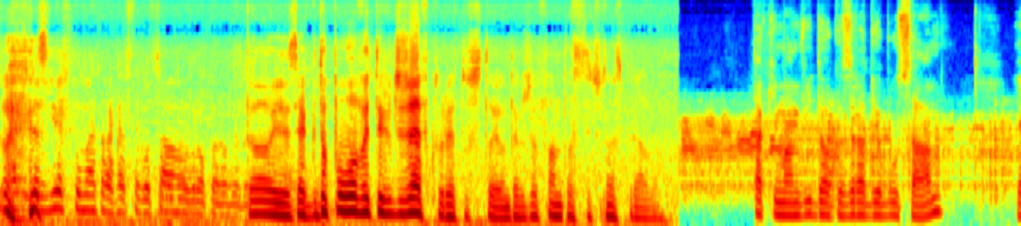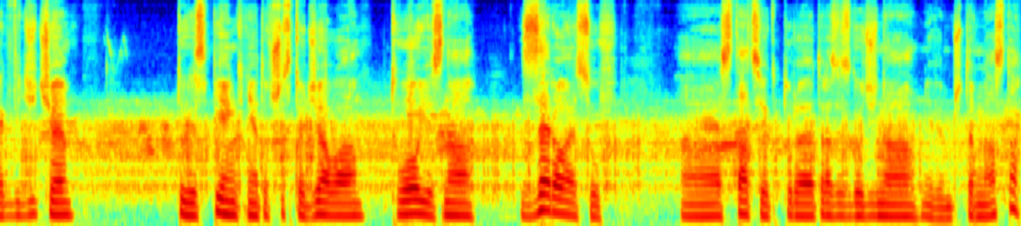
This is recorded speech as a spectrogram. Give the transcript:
to na jest, 40 metrach ja z tego całą Europę robię. to jest jak do połowy tych drzew, które tu stoją, także fantastyczna sprawa. Taki mam widok z radiobusa. Jak widzicie, tu jest pięknie, to wszystko działa. Tło jest na 0 S-ów. Stacje, które teraz jest godzina, nie wiem, 14?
